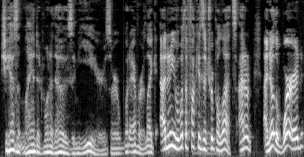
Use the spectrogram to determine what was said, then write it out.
she hasn't landed one of those in years or whatever. Like I don't even what the fuck is a triple Lutz? I don't I know the word.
